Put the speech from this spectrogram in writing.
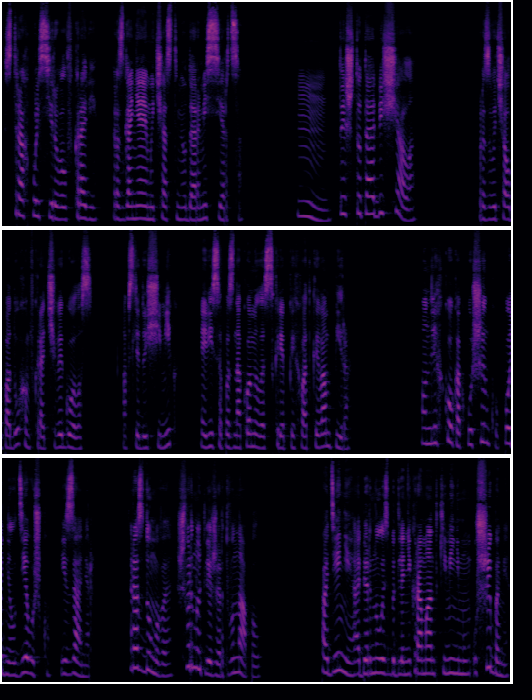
Страх пульсировал в крови, разгоняемый частыми ударами сердца. «Ммм, ты что-то обещала», — прозвучал по духам вкрадчивый голос, а в следующий миг Эвиса познакомилась с крепкой хваткой вампира. Он легко, как пушинку, поднял девушку и замер, раздумывая, швырнуть ли жертву на пол. Падение обернулось бы для некромантки минимум ушибами,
